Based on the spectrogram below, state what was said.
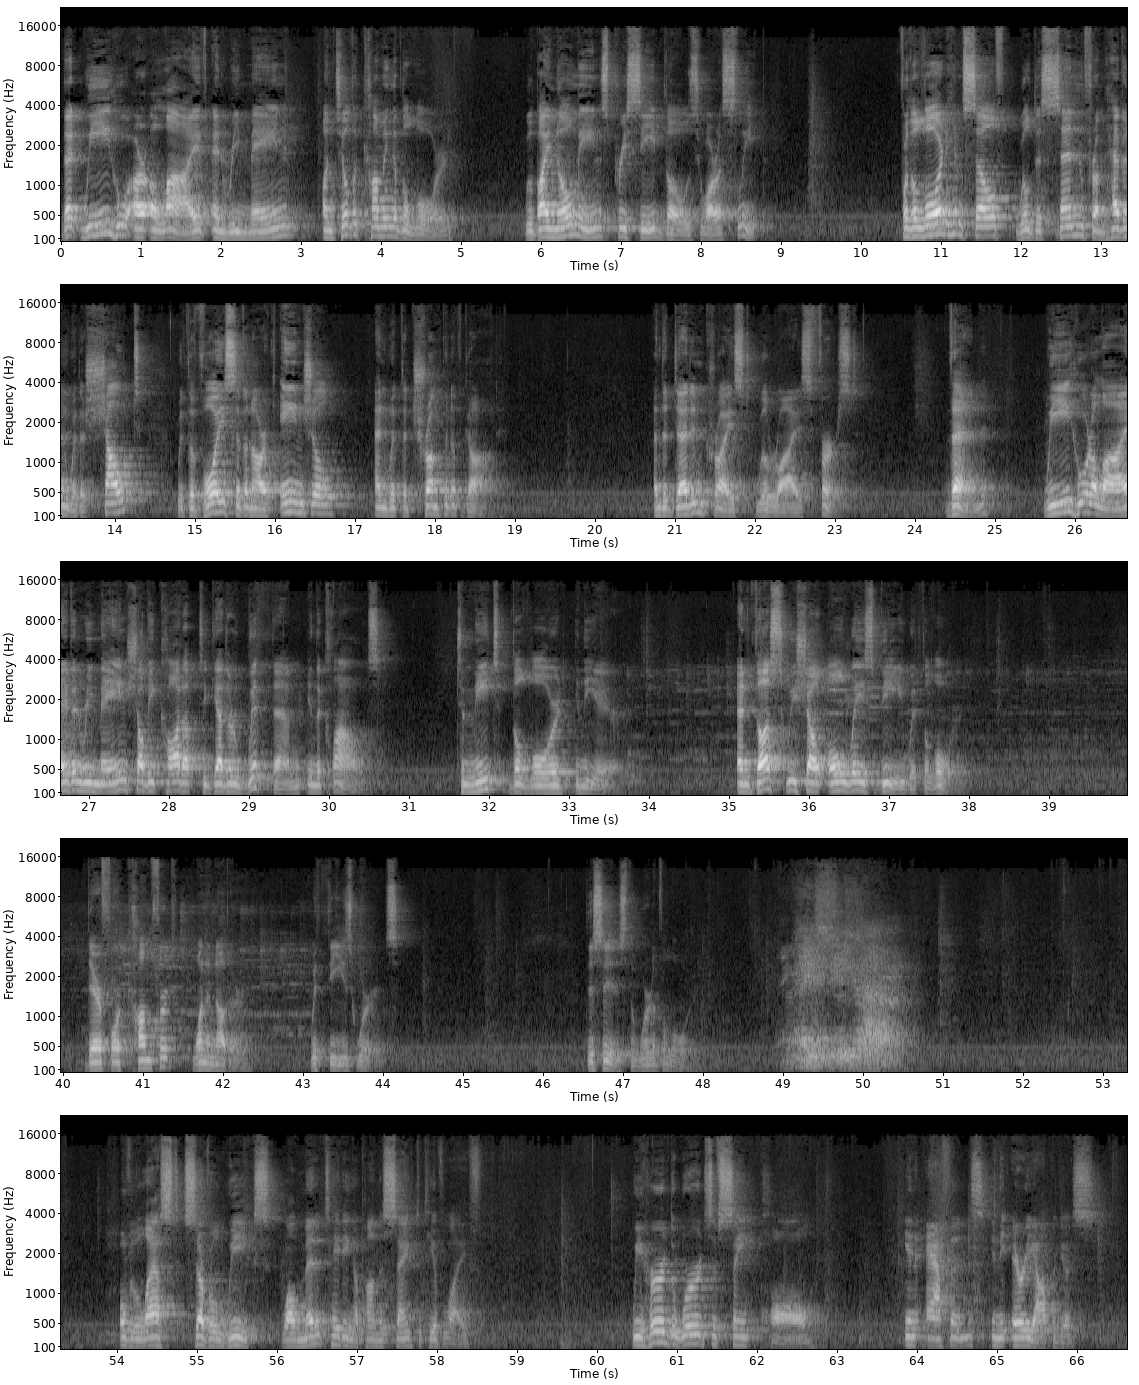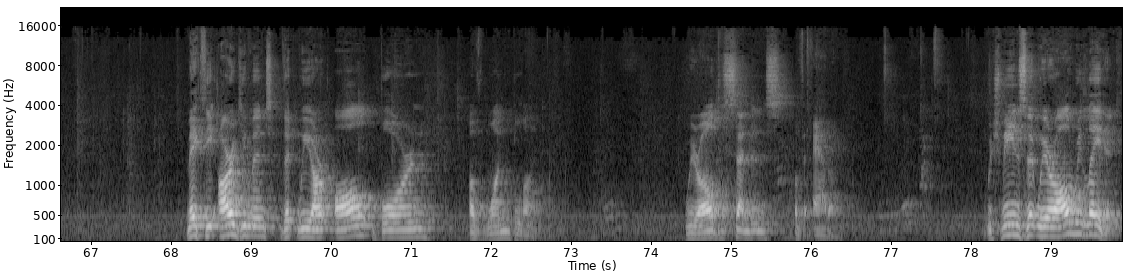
that we who are alive and remain until the coming of the Lord will by no means precede those who are asleep. For the Lord himself will descend from heaven with a shout, with the voice of an archangel, and with the trumpet of God. And the dead in Christ will rise first. Then, we who are alive and remain shall be caught up together with them in the clouds to meet the Lord in the air. And thus we shall always be with the Lord. Therefore, comfort one another with these words. This is the word of the Lord. Thanks be to God. Over the last several weeks, while meditating upon the sanctity of life, we heard the words of St. Paul in Athens in the Areopagus make the argument that we are all born of one blood. We are all descendants of Adam, which means that we are all related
